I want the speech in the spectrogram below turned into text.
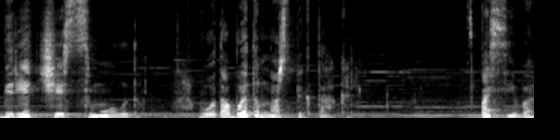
беречь честь с молоду. Вот об этом наш спектакль. Спасибо.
